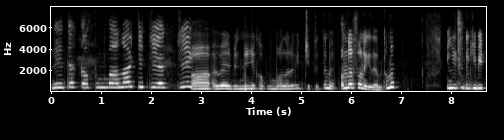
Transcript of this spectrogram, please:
Nerede kaplumbağalar gidecektik? Aa evet biz ninja kaplumbağalara gidecektik değil mi? Onlar sonra gidelim tamam. İlk şuradaki bir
